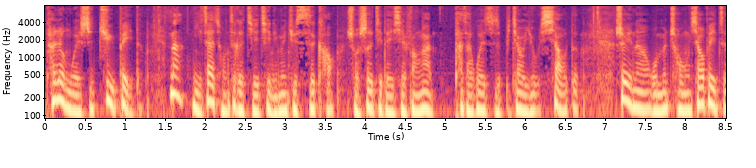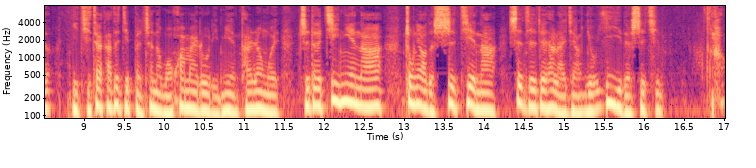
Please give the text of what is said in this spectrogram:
他认为是具备的。那你再从这个节气里面去思考所设计的一些方案。它才会是比较有效的，所以呢，我们从消费者以及在他自己本身的文化脉络里面，他认为值得纪念啊、重要的事件啊，甚至对他来讲有意义的事情。好，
